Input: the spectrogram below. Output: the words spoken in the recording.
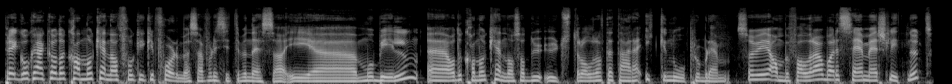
Pregg og kake, og det kan nok hende at folk ikke får det med seg, for de sitter med nesa i uh, mobilen. Uh, og det kan nok hende også at du utstråler at dette her er ikke noe problem. Så vi anbefaler deg å bare se mer sliten ut.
